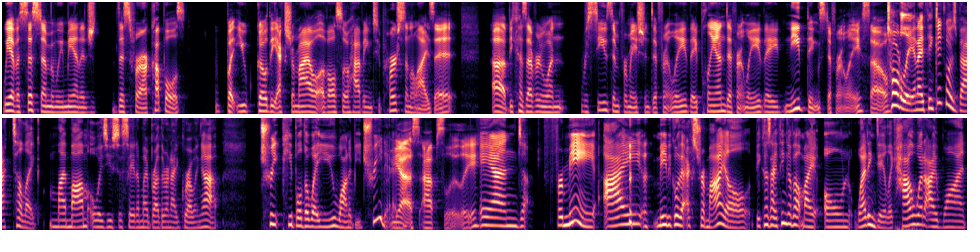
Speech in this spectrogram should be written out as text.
we have a system and we manage this for our couples but you go the extra mile of also having to personalize it uh, because everyone receives information differently they plan differently they need things differently so Totally. And I think it goes back to like my mom always used to say to my brother and I growing up, treat people the way you want to be treated. yes absolutely And for me, I maybe go the extra mile because I think about my own wedding day. Like, how would I want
